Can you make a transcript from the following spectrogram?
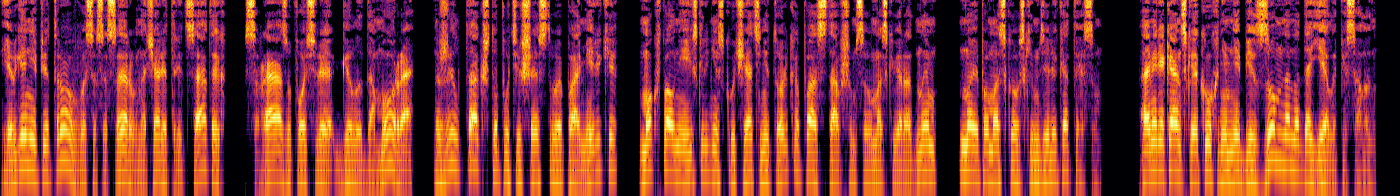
Евгений Петров в СССР в начале 30-х, сразу после Голодомора, жил так, что, путешествуя по Америке, мог вполне искренне скучать не только по оставшимся в Москве родным, но и по московским деликатесам. «Американская кухня мне безумно надоела», — писал он.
